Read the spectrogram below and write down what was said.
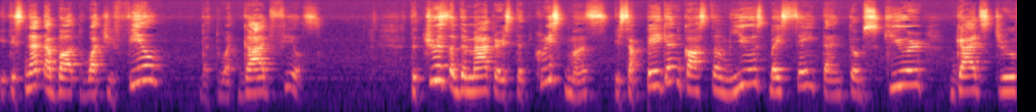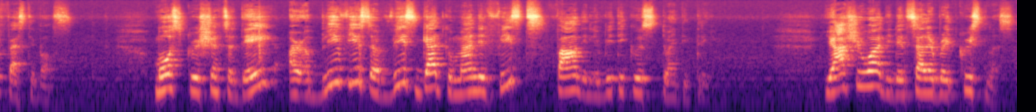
it is not about what you feel, but what God feels. The truth of the matter is that Christmas is a pagan custom used by Satan to obscure God's true festivals. Most Christians today are oblivious of these God-commanded feasts found in Leviticus 23. Yahshua didn't celebrate Christmas,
